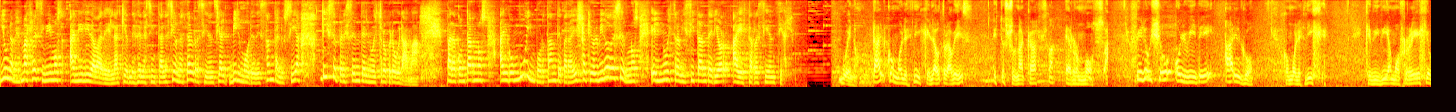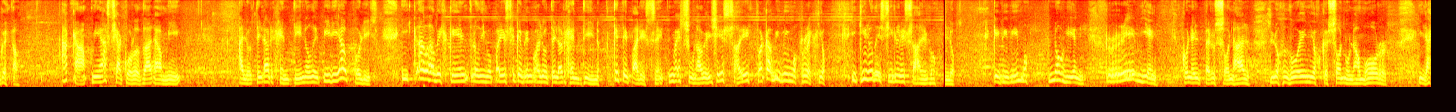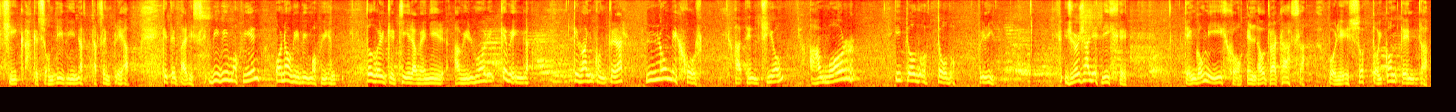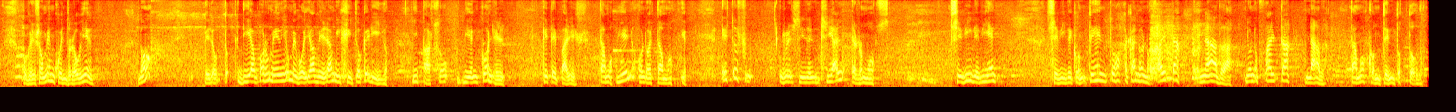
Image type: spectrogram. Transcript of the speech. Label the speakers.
Speaker 1: Y una vez más recibimos a Nélida Varela, quien desde las instalaciones del residencial Vilmore de Santa Lucía dice presente en nuestro programa para contarnos algo muy importante para ella que olvidó decirnos en nuestra visita anterior a este residencial.
Speaker 2: Bueno, tal como les dije la otra vez, esto es una casa hermosa, pero yo olvidé algo, como les dije, que vivíamos regio, que estaba acá me hace acordar a mí al Hotel Argentino de Piriápolis. Y cada vez que entro digo, parece que vengo al Hotel Argentino. ¿Qué te parece? ¿No es una belleza esto? Acá vivimos regio. Y quiero decirles algo, que vivimos no bien, re bien con el personal, los dueños que son un amor, y las chicas que son divinas, las empleadas. ¿Qué te parece? ¿Vivimos bien o no vivimos bien? Todo el que quiera venir a Vilmore, que venga, que va a encontrar lo mejor. Atención, amor y todo, todo. Feliz. Yo ya les dije, tengo mi hijo en la otra casa, por eso estoy contenta porque yo me encuentro bien, ¿no? Pero día por medio me voy a ver a mi hijito querido y paso bien con él. ¿Qué te parece? ¿Estamos bien o no estamos bien? Esto es un residencial hermoso. Se vive bien, se vive contento, acá no nos falta nada, no nos falta nada. Estamos contentos todos.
